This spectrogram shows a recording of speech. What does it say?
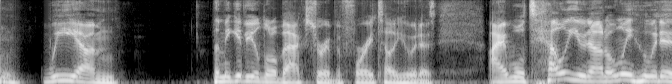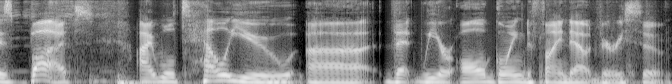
we, um, let me give you a little backstory before I tell you who it is. I will tell you not only who it is, but I will tell you uh, that we are all going to find out very soon.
